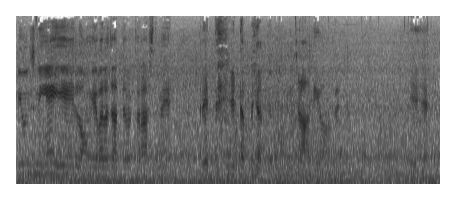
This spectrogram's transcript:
ड्यून्स नहीं है, ये लॉन्गे वाला जाते वक्त रास्ते में रेते के डब्बे आते हैं चढ़ा दिया वहाँ पे। ये है।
